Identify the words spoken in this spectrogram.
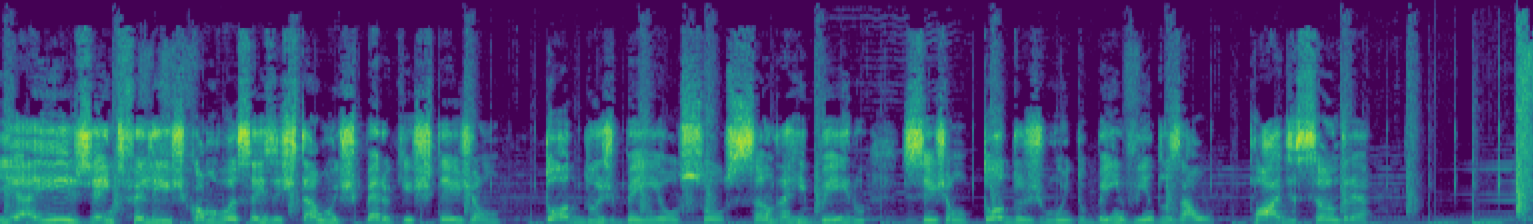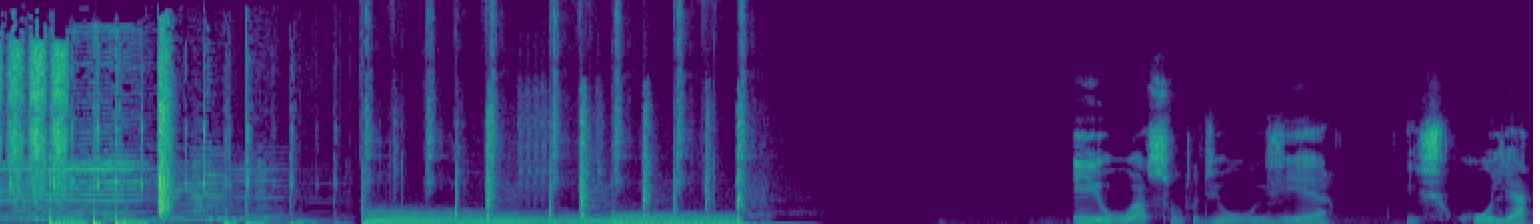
E aí, gente feliz, como vocês estão? Espero que estejam todos bem. Eu sou Sandra Ribeiro, sejam todos muito bem-vindos ao Pod Sandra. E o assunto de hoje é escolha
